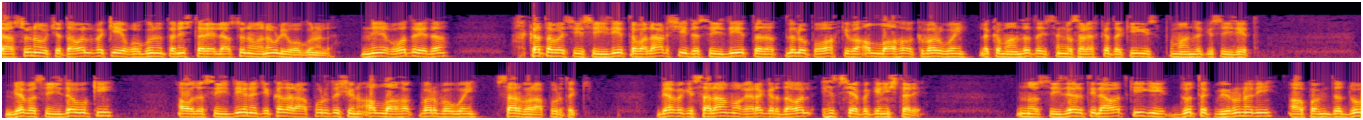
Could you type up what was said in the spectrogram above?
لاسونه او چتول پکې غوګونو ته نشته لري لاسونه ونه وړي غوګونو له نیغ ودرېده ښکته به شي سجدې ته ولاړ شي د سجدې ته د تللو په وخت کې به الله اکبر وای لکه مانځه ته څنګه سړی ښکته کېږي په مانځه کې سجدې ته بیا به سجده وکړي او د سجدې نه چې کله راپورته شي نو الله اکبر به وای سر به راپورته کړي بیا به کې سلام او غیره ګرځول هیڅ شی پکې نشته ری نو سجده تلاوت کیږي دو تکبیرونه دي او په د دو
